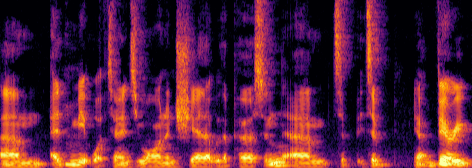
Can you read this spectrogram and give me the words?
um, admit what turns you on and share that with a person. Um, it's a it's a you know, very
